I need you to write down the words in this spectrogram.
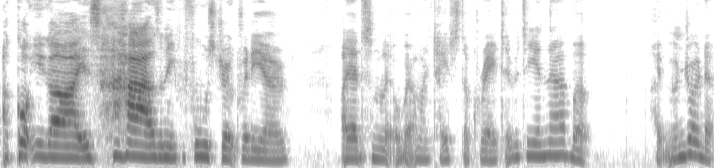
I got you guys. Haha, it was an April Fool's joke video. I had some little bit of my taste of creativity in there, but Hope you enjoyed it.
